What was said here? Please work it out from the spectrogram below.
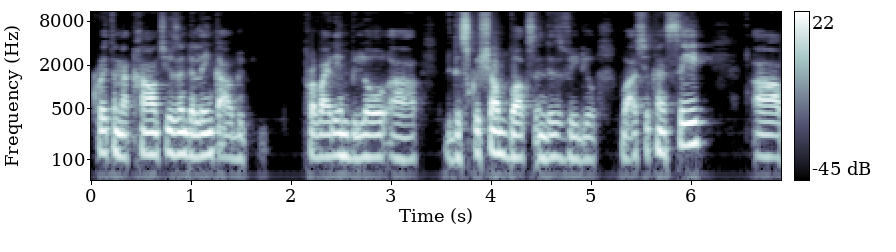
create an account using the link I'll be providing below uh, the description box in this video. But as you can see, uh,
